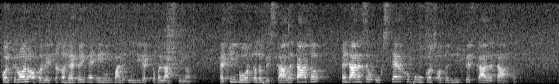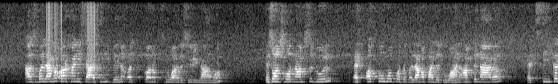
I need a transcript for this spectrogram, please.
controle op een richtige heffing en inning van de indirecte belastingen. Hetgeen behoort tot de fiscale taken en daarna zijn we ook sterk gefocust op de niet-fiscale taken. Als belangenorganisatie binnen het Korps Douane Suriname is ons voornaamste doel het opkomen voor de belangen van de douaneambtenaren, het zeker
